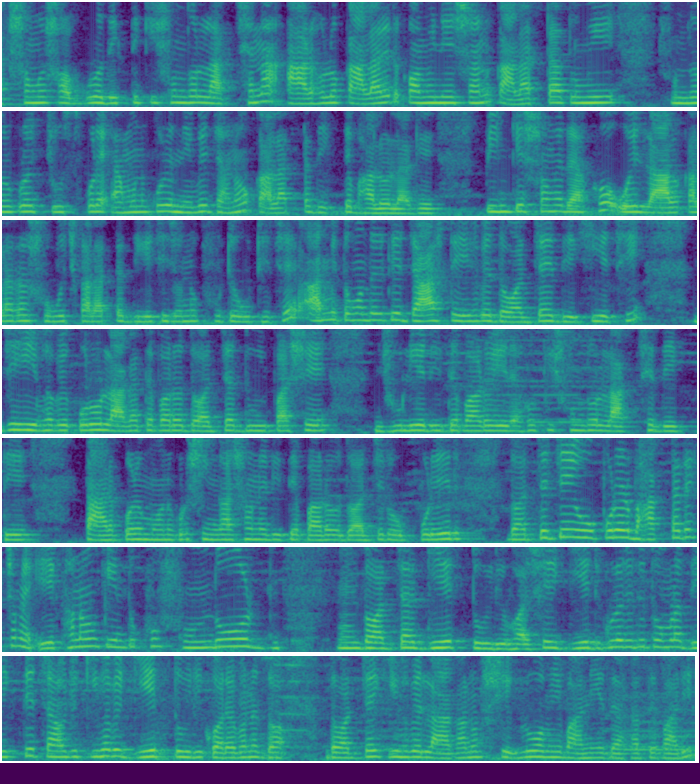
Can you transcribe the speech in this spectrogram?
একসঙ্গে সবগুলো দেখতে কি সুন্দর লাগছে না? আর হলো কালারের কম্বিনেশন কালারটা তুমি সুন্দর করে চুজ করে এমন করে নেবে জানো কালারটা দেখতে ভালো লাগে। পিঙ্কের সঙ্গে দেখো, ওই লাল কালার আর সবুজ কালারটা দিয়েছি জন্য ফুটে উঠেছে। আমি তোমাদেরকে জাস্ট এইভাবে দরজায় দেখিয়েছি যে এইভাবে করেও লাগাতে পারো। দরজার দুই পাশে ঝুলিয়ে দিতে পারো। এই দেখো কি সুন্দর লাগছে দেখতে। তারপরে মনে করো সিংহাসনে দিতে পারো। দরজার ওপরের দরজার যে ওপরের ভাগটা দেখছ না, এখানেও কিন্তু খুব সুন্দর দরজার গেট তৈরি হয়। সেই গেটগুলো যদি তোমরা দেখতে চাও যে কীভাবে গেট তৈরি করে মানে দরজায় কীভাবে লাগানোর সেগুলো আমি বানিয়ে দেখাতে পারি।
